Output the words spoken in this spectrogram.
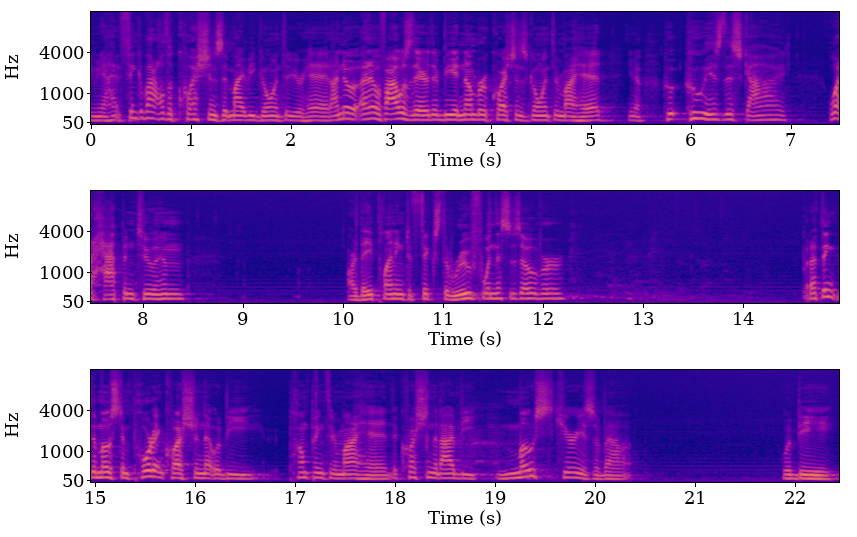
I mean, think about all the questions that might be going through your head. I know, I know if I was there, there'd be a number of questions going through my head. You know, who, who is this guy? What happened to him? Are they planning to fix the roof when this is over? But I think the most important question that would be pumping through my head, the question that I'd be most curious about, would be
